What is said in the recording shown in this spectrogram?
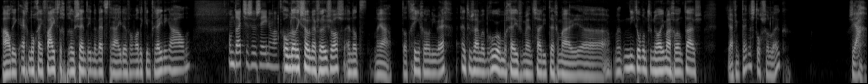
haalde ik echt nog geen 50% in de wedstrijden van wat ik in trainingen haalde. Omdat je zo zenuwachtig Omdat was. ik zo nerveus was en dat, nou ja, dat ging gewoon niet weg. En toen zei mijn broer op een gegeven moment, zei hij tegen mij, eh, niet op een toernooi, maar gewoon thuis. Jij vindt tennis toch zo leuk? Dus ja,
